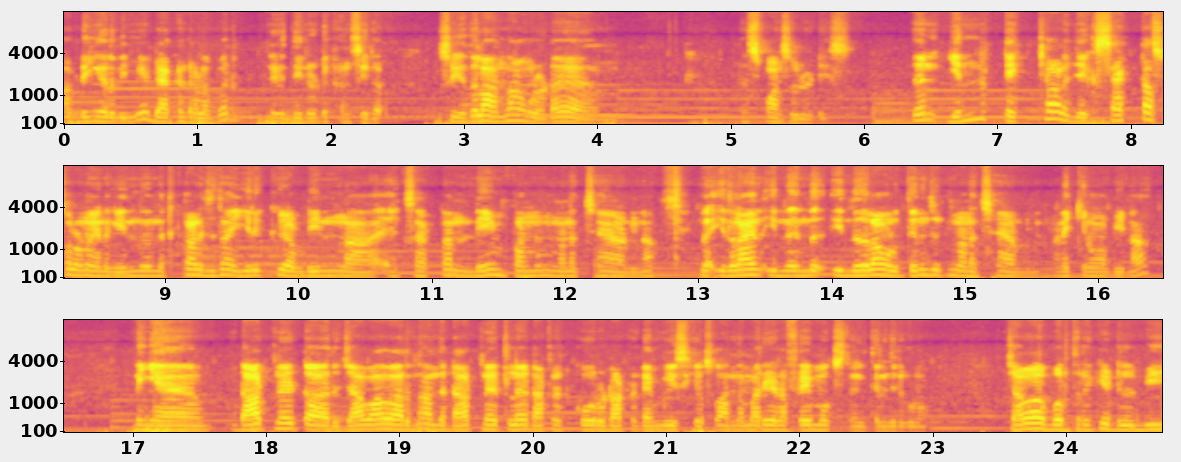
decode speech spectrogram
அப்படிங்கிறதையுமே backend developer the to consider so இதெல்லாம் தான் அவங்களோட ரெஸ்பான்சிபிலிட்டிஸ் தென் என்ன டெக்னாலஜி எக்ஸாக்டாக சொல்லணும்? எனக்கு இந்த இந்த டெக்னாலஜி தான் இருக்குது அப்படின்னு நான் எக்ஸாக்டாக நேம் பண்ணணும்னு நினச்சேன் அப்படின்னா இல்லை இதெல்லாம் இந்த இந்த இந்த இதெல்லாம் உங்களுக்கு தெரிஞ்சுக்கணும்னு நினச்சேன் அப்படின்னு நினைக்கணும் அப்படின்னா நீங்கள் டாட் நெட் ஆர் ஜாவாவாக இருந்தால் அந்த டாட் நெட்டில் dot net core dot net MVCs அந்த மாதிரியான ஃப்ரேம் ஒர்க்ஸ் நீங்கள் தெரிஞ்சிருக்கணும். ஜாவா பொறுத்த வரைக்கும் இட் வில் பி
